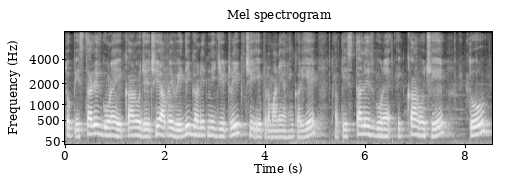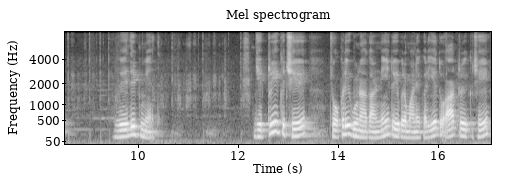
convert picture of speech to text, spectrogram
તો પિસ્તાલીસ ગુણ્યા એકાણું જે છે, આપણે વૈદિક ગણિતની જે ટ્રીક છે એ પ્રમાણે અહીં કરીએ. તો આ પિસ્તાલીસ ગુણ્યા એકાણું છે તો વૈદિક મેથ. જે ટ્રીક છે ચોકડી ગુણાકારની, તો એ પ્રમાણે કરીએ, તો આ ટ્રીક છે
